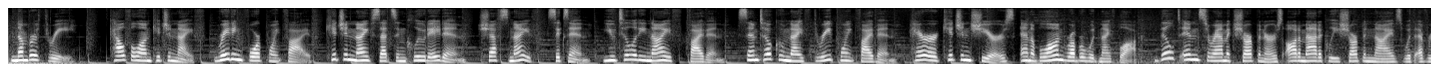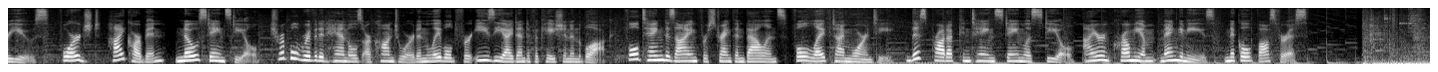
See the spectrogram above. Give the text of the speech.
Number 3. Calphalon Kitchen Knife, rating 4.5. Kitchen knife sets include 8-in, chef's knife, 6-in, utility knife, 5-in, Santoku knife 3.5-in, Parer kitchen shears, and a blonde rubberwood knife block. Built-in ceramic sharpeners automatically sharpen knives with every use. Forged, high carbon, no stain steel. Triple riveted handles are contoured and labeled for easy identification in the block. Full tang design for strength and balance, full lifetime warranty. This product contains stainless steel, iron, chromium, manganese, nickel, phosphorus.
